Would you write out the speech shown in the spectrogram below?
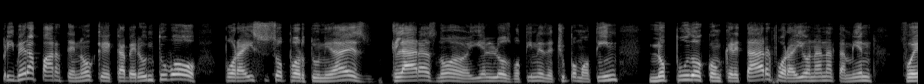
primera parte, ¿no? Que Camerún tuvo por ahí sus oportunidades claras, ¿no? Ahí en los botines de Chupo Motín, no pudo concretar, por ahí Onana también fue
